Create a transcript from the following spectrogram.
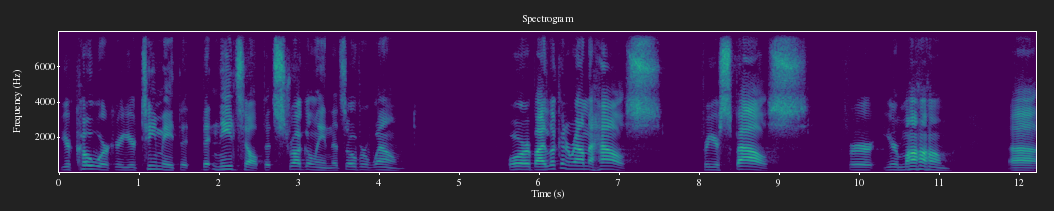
your coworker, your teammate that, that needs help, that's struggling, that's overwhelmed. Or by looking around the house for your spouse, for your mom, uh,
